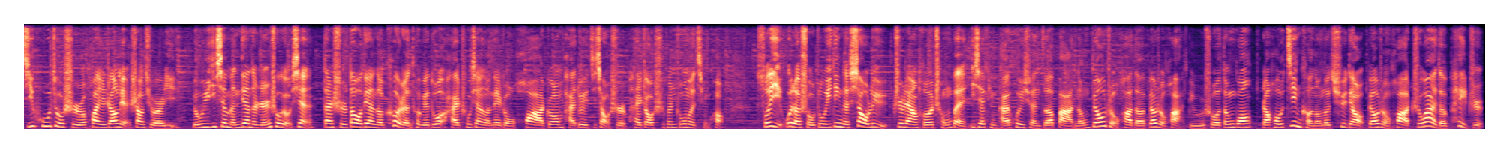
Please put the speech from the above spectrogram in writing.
几乎就是换一张脸上去而已。由于一些门店的人手有限，但是到店的客人特别多，还出现了那种化妆排队几小时、拍照十分钟的情况。所以，为了守住一定的效率、质量和成本，一些品牌会选择把能标准化的标准化，比如说灯光，然后尽可能的去掉标准化之外的配置。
